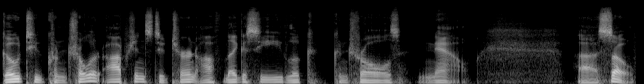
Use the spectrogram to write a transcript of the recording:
Go to controller options to turn off legacy look controls now. Uh, so,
